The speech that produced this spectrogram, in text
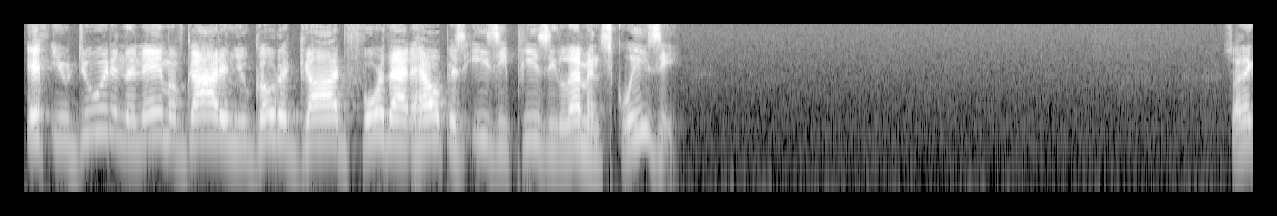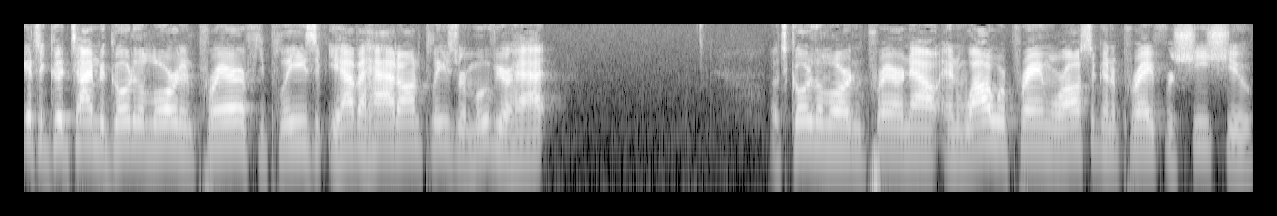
if you do it in the name of God and you go to God for that help, is easy peasy lemon squeezy. So I think it's a good time to go to the Lord in prayer. If you please, if you have a hat on, please remove your hat. Let's go to the Lord in prayer now. And while we're praying, we're also going to pray for Shishu,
